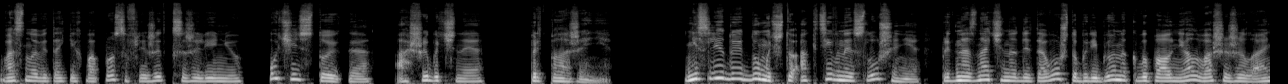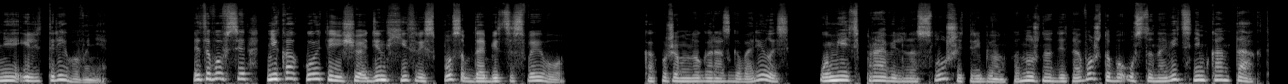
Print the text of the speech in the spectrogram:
В основе таких вопросов лежит, к сожалению, очень стойкое, ошибочное предположение. Не следует думать, что активное слушание предназначено для того, чтобы ребенок выполнял ваши желания или требования. Это вовсе не какой-то еще один хитрый способ добиться своего. Как уже много раз говорилось, уметь правильно слушать ребенка нужно для того, чтобы установить с ним контакт.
